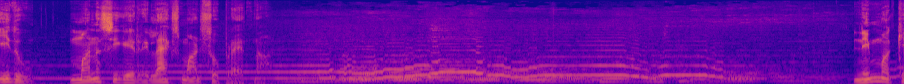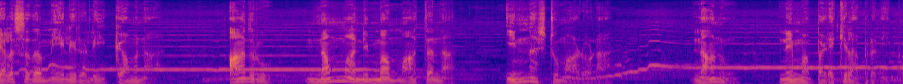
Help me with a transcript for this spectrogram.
ಇದು ಮನಸ್ಸಿಗೆ ರಿಲ್ಯಾಕ್ಸ್ ಮಾಡಿಸೋ ಪ್ರಯತ್ನ. ನಿಮ್ಮ ಕೆಲಸದ ಮೇಲಿರಲಿ ಗಮನ, ಆದರೂ ನಮ್ಮ ನಿಮ್ಮ ಮಾತನ್ನ ಇನ್ನಷ್ಟು ಮಾಡೋಣ. ನಾನು ನಿಮ್ಮ ಬಡಕಿಲ ಪ್ರದೀಪ್.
